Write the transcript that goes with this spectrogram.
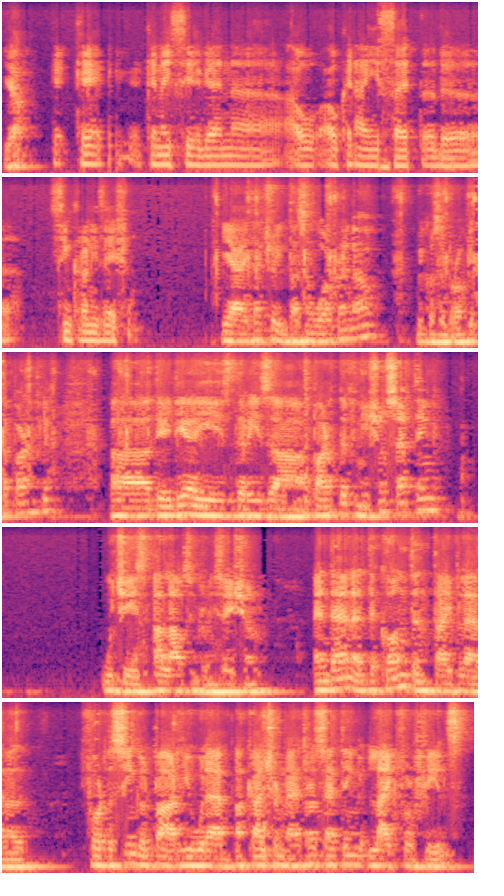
Yeah. ca- ca- can I see again uh, how, how can I set the synchronization? Yeah, it actually doesn't work right now because I broke it apparently. Uh, the idea is there is a part definition setting, which is allow synchronization. And then at the content type level, for the single part, you will have a culture neutral setting like for fields.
